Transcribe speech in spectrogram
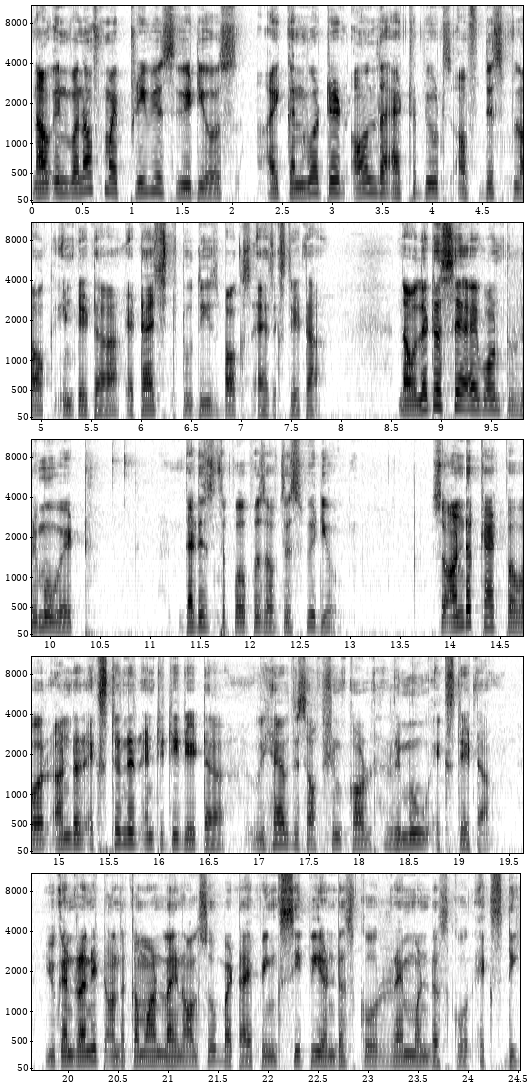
Now in one of my previous videos I converted all the attributes of this block in data attached to these blocks as xdata. Now let us say I want to remove it that is the purpose of this video. So under CADpower, under extended entity data, we have this option called remove xdata. You can run it on the command line also by typing cp underscore rem underscore xd.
